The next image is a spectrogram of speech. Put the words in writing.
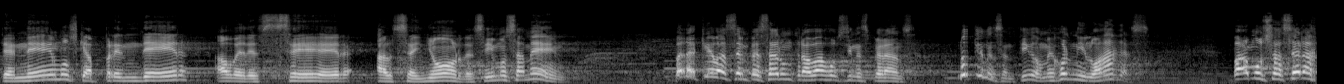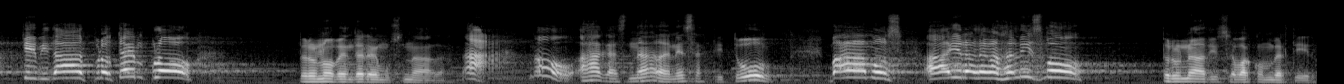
tenemos que aprender a obedecer al Señor. Decimos amén. ¿Para qué vas a empezar un trabajo sin esperanza? No tiene sentido, mejor ni lo hagas. Vamos a hacer actividad pro templo, pero no venderemos nada. Ah, no hagas nada en esa actitud. Vamos a ir al evangelismo, pero nadie se va a convertir.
